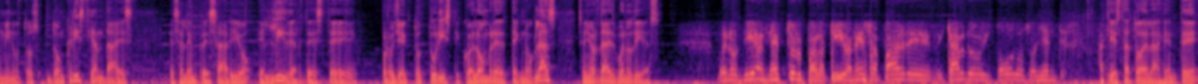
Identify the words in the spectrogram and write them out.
minutos. Don Cristian Daes es el empresario, el líder de este proyecto turístico, el hombre de Tecnoglass. Señor Daes, buenos días. Buenos días, Néstor, para ti, Vanessa, padre, Ricardo y todos los oyentes. Aquí está toda la gente.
